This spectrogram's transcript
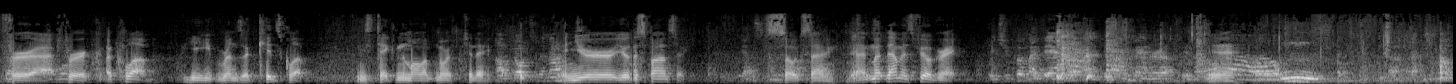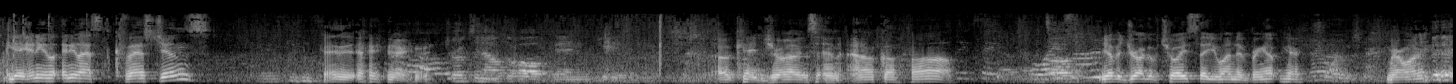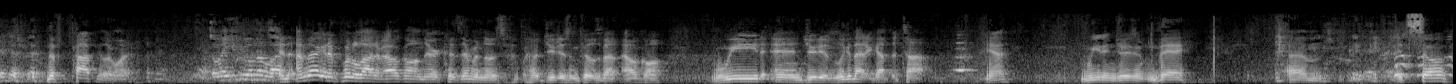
for uh, for a club. He runs a kids club. He's taking them all up north today. I'll go to the mountains. And you're you're the sponsor. Yes. So exciting. That, that must feel great. Would you put my banner up, my business banner up? you know? Yeah. Mm. Okay. Any any last questions? Okay. Drugs and alcohol in Judaism. okay. Drugs and alcohol. You have a drug of choice that you want to bring up here? Marijuana. The popular one. So like if you want to like, And I'm not going to put a lot of alcohol in there because everyone knows how Judaism feels about alcohol. Weed and Judaism. Look at that. It got the top. Yeah? Weed and Judaism. They. Um, it's so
